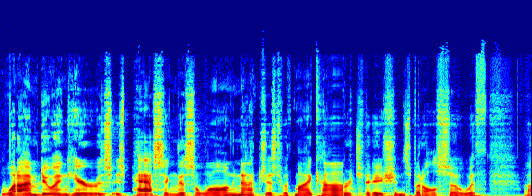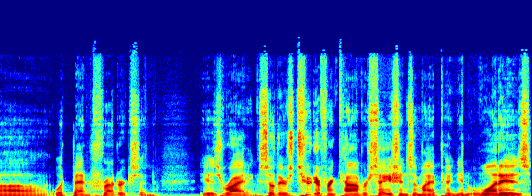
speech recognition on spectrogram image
what I'm doing here is, is passing this along, not just with my conversations, but also with uh, what Ben Frederickson is writing. So there's two different conversations, in my opinion. One is,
